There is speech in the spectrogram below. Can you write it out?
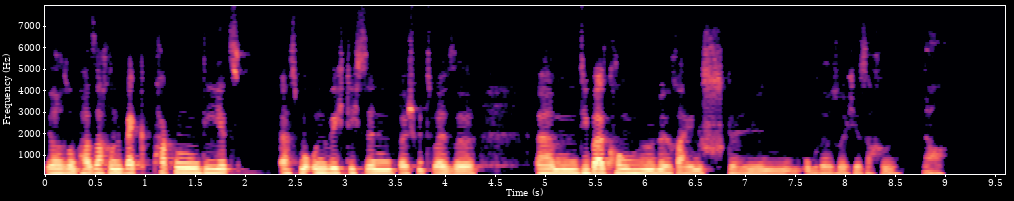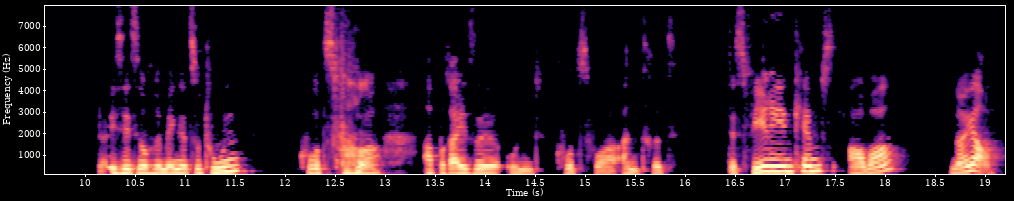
ja, so ein paar Sachen wegpacken, die jetzt erstmal unwichtig sind, beispielsweise ähm, die Balkonmöbel reinstellen oder solche Sachen. Ja, da ist jetzt noch eine Menge zu tun, kurz vor Abreise und kurz vor Antritt des Feriencamps, aber naja,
